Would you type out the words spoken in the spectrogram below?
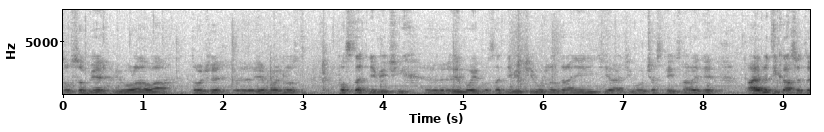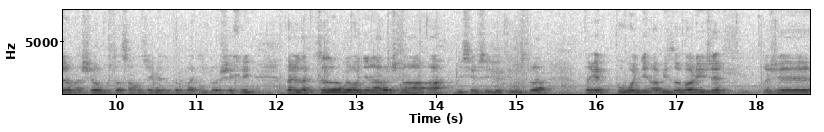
o sobě vyvolává to, že je možnost podstatně větších, je podstatně větší možnost zranění, ti hráči budou častěji na ledě. Ale netýká se to jenom našeho mužstva, samozřejmě to platí pro všechny. Takže tak to bude hodně náročná a myslím si, že ty mužstva, tak jak původně avizovali, že, že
